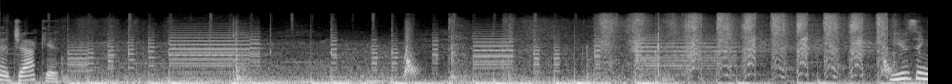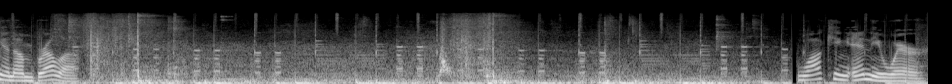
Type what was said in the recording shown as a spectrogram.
A jacket. Using an umbrella. Walking anywhere.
